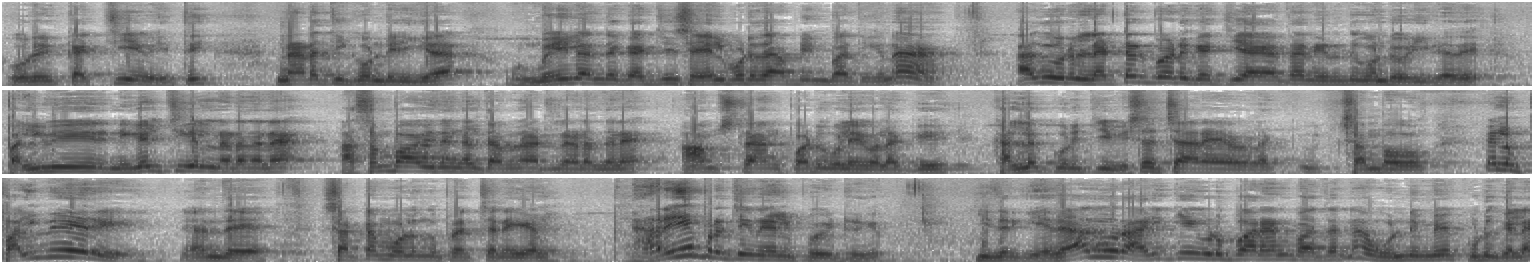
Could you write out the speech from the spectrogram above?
ஒரு கட்சியை வைத்து நடத்தி கொண்டிருக்கிறார். உண்மையில் அந்த கட்சி செயல்படுதா அப்படின்னு பார்த்தீங்கன்னா அது ஒரு லெட்டர் பேர்டு கட்சியாகத்தான் இருந்து கொண்டு வருகிறது. பல்வேறு நிகழ்ச்சிகள் நடந்தன. அசம்பாவிதங்கள் தமிழ்நாட்டில் நடந்தன. ஆம்ஸ்ட்ராங் படுகொலை வழக்கு கள்ளக்குறிச்சி விஷச்சாராய வழக்கு சம்பவம் மேலும் பல்வேறு அந்த சட்டம் ஒழுங்கு பிரச்சனைகள் நிறைய பிரச்சனைகள் போயிட்டுருக்கு. இதற்கு ஏதாவது ஒரு அறிக்கை கொடுப்பாரான்னு பார்த்தோன்னா ஒன்றுமே கொடுக்கல.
